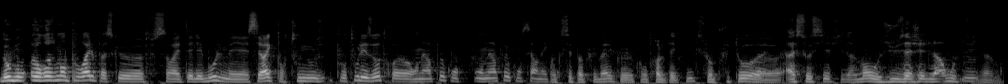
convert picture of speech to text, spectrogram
Donc bon, heureusement pour elles parce que ça aurait été les boules, mais c'est vrai que pour, tous nous, pour tous les autres, on est un peu, on est un peu concernés. quoi. Donc c'est pas plus mal que le contrôle technique soit plutôt euh, associé finalement aux usagers de la route Mm. finalement.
